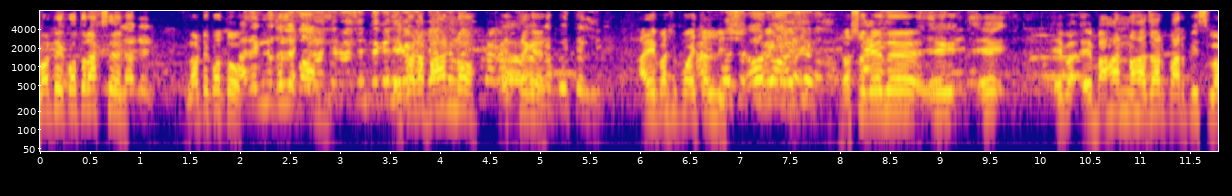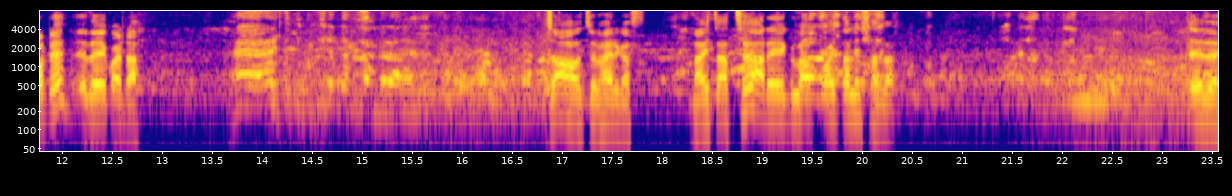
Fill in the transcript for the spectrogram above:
লটে কত রাখছেন? লটে কত? এই বাহান্ন, এর থেকে। আর এই পাশে পঁয়তাল্লিশ। দর্শক, এই যে বাহান্ন হাজার পার পিস লটে এদের কয়টা চা হচ্ছে ভাইয়ের কাছে। ভাই চাচ্ছে আর এগুলো পঁয়তাল্লিশ হাজার। এই যে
